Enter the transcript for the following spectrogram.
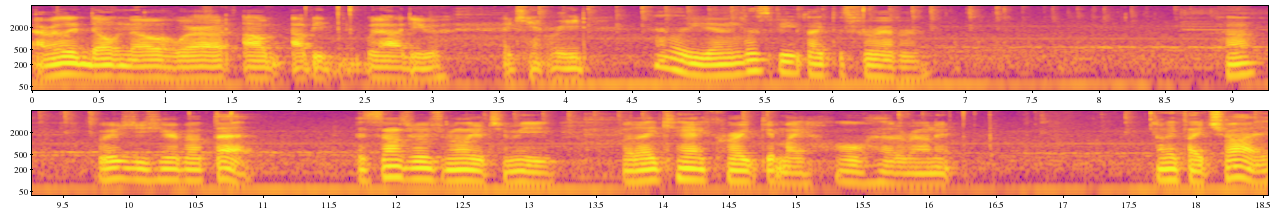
I really don't know where I, will I'll be without you. I can't read. I love you, Devin. Let's be like this forever. Huh? Where did you hear about that? It sounds really familiar to me, but I can't quite get my whole head around it. And if I try,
